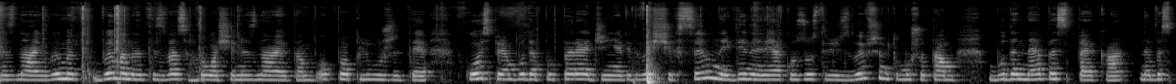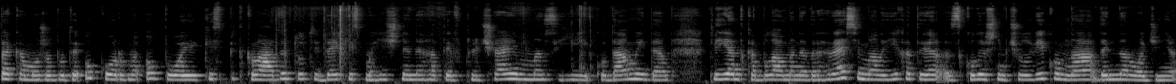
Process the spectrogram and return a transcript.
не знаю, виманити з вас гроші, не знаю, там поплюжити. В когось прям буде попередження від вищих сил, не йди на ніяку зустріч з бившим, тому що там буде небезпека. Небезпека може бути окорми, опої, якісь підклади. Тут іде якийсь магічний негатив. Включаємо мозги, куди ми йдемо. Клієнтка була в мене в регресі, мала їхати з колишнім чоловіком на день народження.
